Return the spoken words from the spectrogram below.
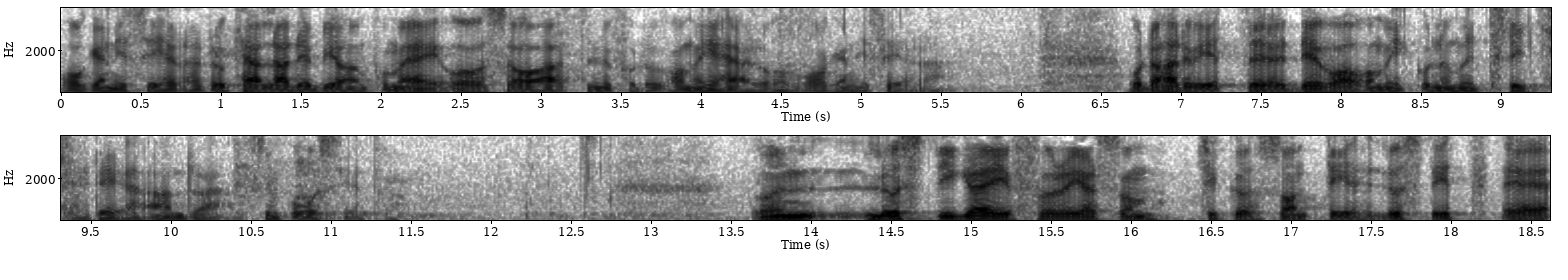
organiserade. Då kallade Björn på mig och sa att nu får du vara med här och organisera. Och då hade vi ett, eh, det var om ekonometri, det andra symposiet. Och en lustig grej för er som tycker sånt är lustigt eh,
